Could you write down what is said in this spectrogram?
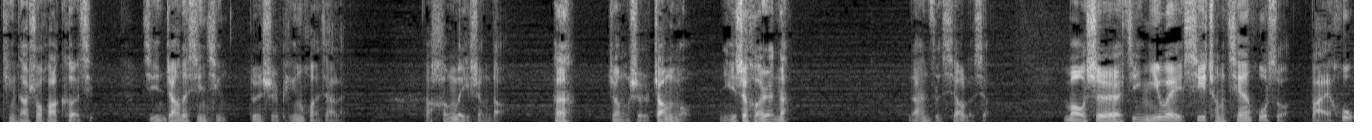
听他说话客气，紧张的心情顿时平缓下来。他哼了一声道：“哼，正是张某，你是何人呢？”男子笑了笑。某是锦衣卫西城千户所百户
